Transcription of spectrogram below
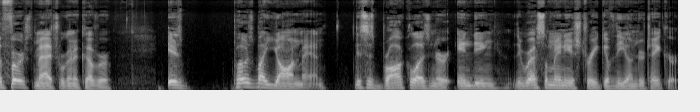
The first match we're going to cover is posed by Yawn Man. This is Brock Lesnar ending the WrestleMania streak of The Undertaker.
